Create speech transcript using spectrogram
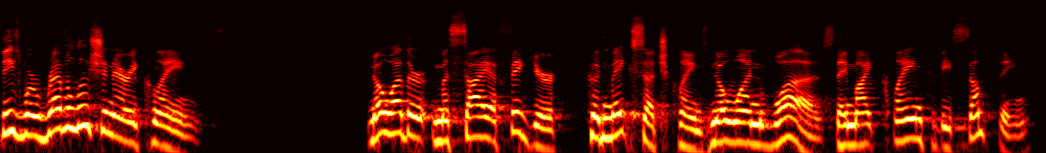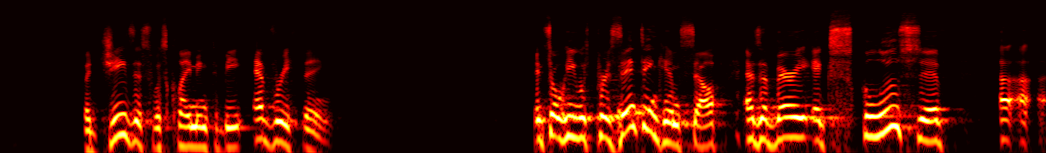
these were revolutionary claims. No other Messiah figure could make such claims. No one was. They might claim to be something, but Jesus was claiming to be everything. And so he was presenting himself as a very exclusive uh, uh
